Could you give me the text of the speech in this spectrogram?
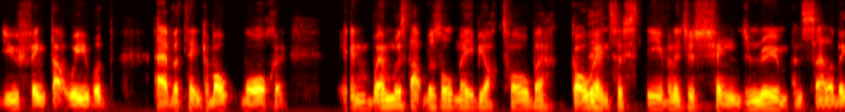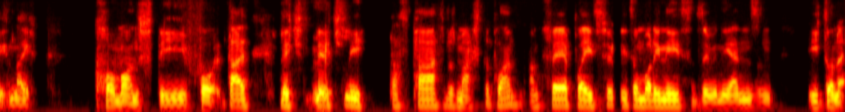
You think that we would ever think about walking? In when was that result? Maybe October. Go yeah. into Stevenage's changing room and celebrating like, come on, Steve. But that literally, that's part of his master plan. And fair play to him. He's done what he needs to do in the ends and he's done an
